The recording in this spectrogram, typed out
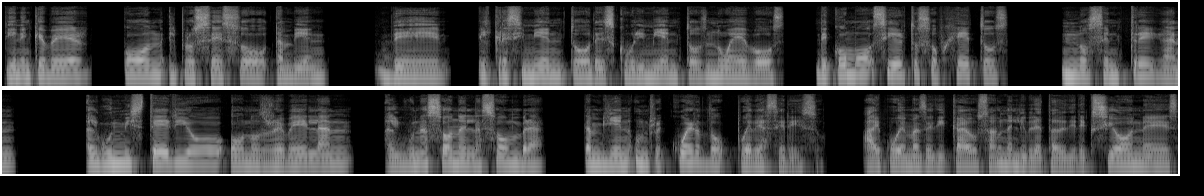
tienen que ver con el proceso también de el crecimiento, de descubrimientos nuevos, de cómo ciertos objetos nos entregan algún misterio o nos revelan alguna zona en la sombra, también un recuerdo puede hacer eso. Hay poemas dedicados a una libreta de direcciones,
